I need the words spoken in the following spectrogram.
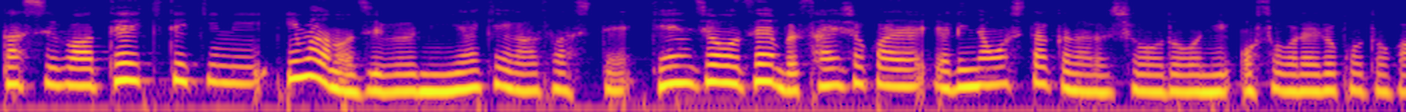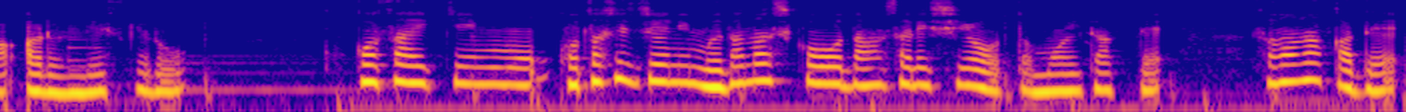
私は定期的に今の自分に嫌気がさして現状を全部最初からやり直したくなる衝動に襲われることがあるんですけどここ最近も今年中に無駄な思考を断捨離しようと思い立ってその中で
